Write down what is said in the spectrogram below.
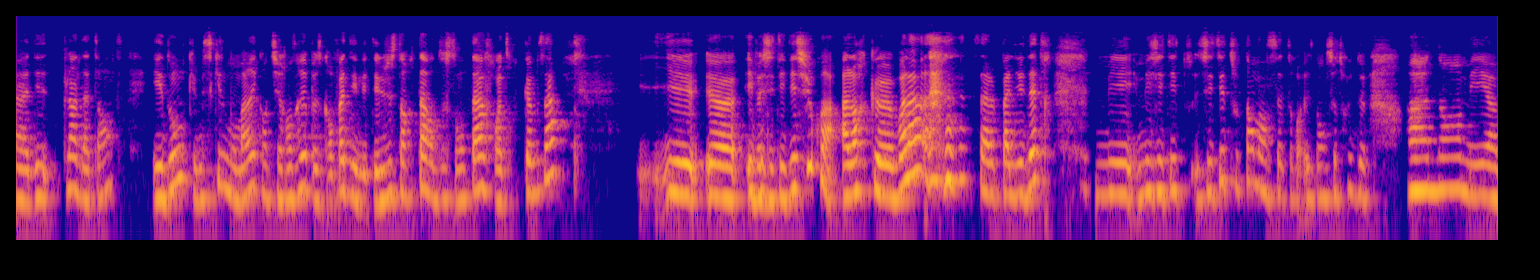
Euh, plein d'attentes. Et donc, de mon mari, quand il rentrait, parce qu'en fait, il était juste en retard de son taf ou un truc comme ça, et, euh, ben j'étais déçue quoi. Alors que voilà ça n'a pas lieu d'être. Mais mais j'étais j'étais tout le temps dans cette dans ce truc de ah non mais euh,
